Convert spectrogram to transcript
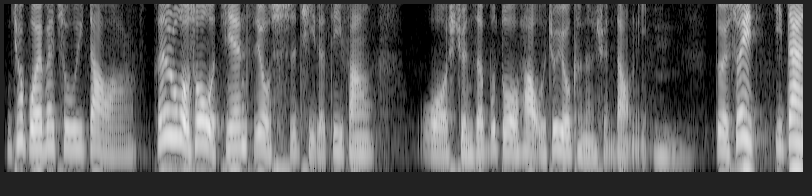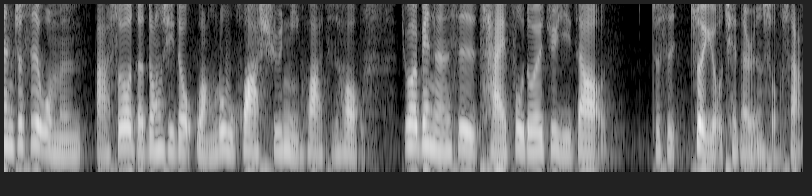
你就不会被注意到啊。可是如果说我今天只有实体的地方，我选择不多的话，我就有可能选到你。嗯，对。所以一旦就是我们把所有的东西都网络化、虚拟化之后，就会变成是财富都会聚集到就是最有钱的人手上。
